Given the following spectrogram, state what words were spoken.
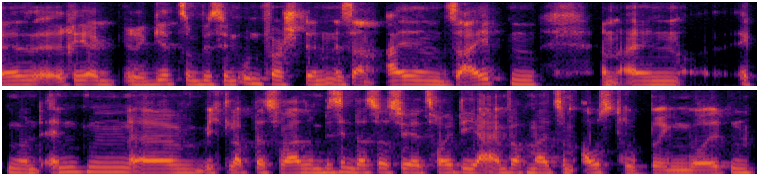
Äh, reagiert so ein bisschen Unverständnis an allen Seiten, an allen Ecken und Enden. Äh, ich glaube, das war so ein bisschen das, was wir jetzt heute ja einfach mal zum Ausdruck bringen wollten.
